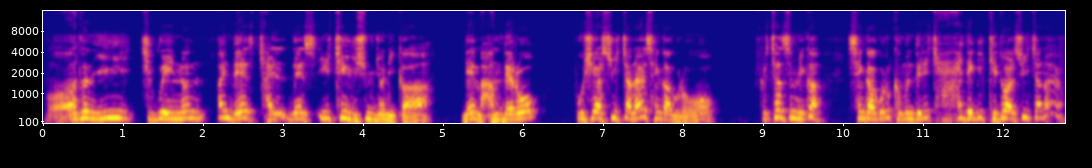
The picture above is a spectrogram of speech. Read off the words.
모든 이 지구에 있는 아니 내 잘 내 일체 유심조니까 내 마음대로 보시할 수 있잖아요 생각으로 그렇지 않습니까? 생각으로 그분들이 잘 되기 기도할 수 있잖아요.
